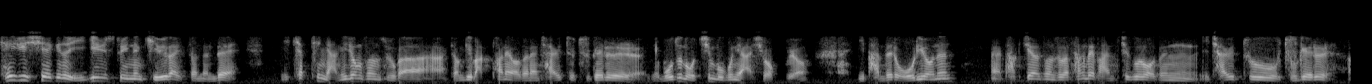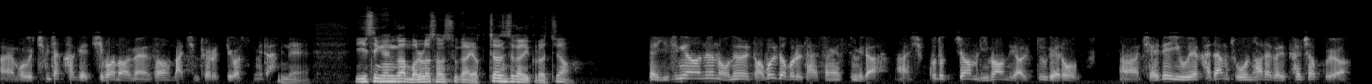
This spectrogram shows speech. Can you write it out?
KGC에게도 아, 이길 수 있는 기회가 있었는데 이 캡틴 양희종 선수가 경기 막판에 얻어낸 자유투 두 개를 모두 놓친 부분이 아쉬웠고요. 이 반대로 오리온은 아, 박지현 선수가 상대 반칙으로 얻은 이 자유투 두 개를 아, 모두 침착하게 집어넣으면서 마침표를 찍었습니다. 네. 이승현과 멀로 선수가 역전승을 이끌었죠? 네, 이승현은 오늘 더블 더블을 달성했습니다. 19득점, 아, 리바운드 12개로 어, 제대 이후에 가장 좋은 활약을 펼쳤고요.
